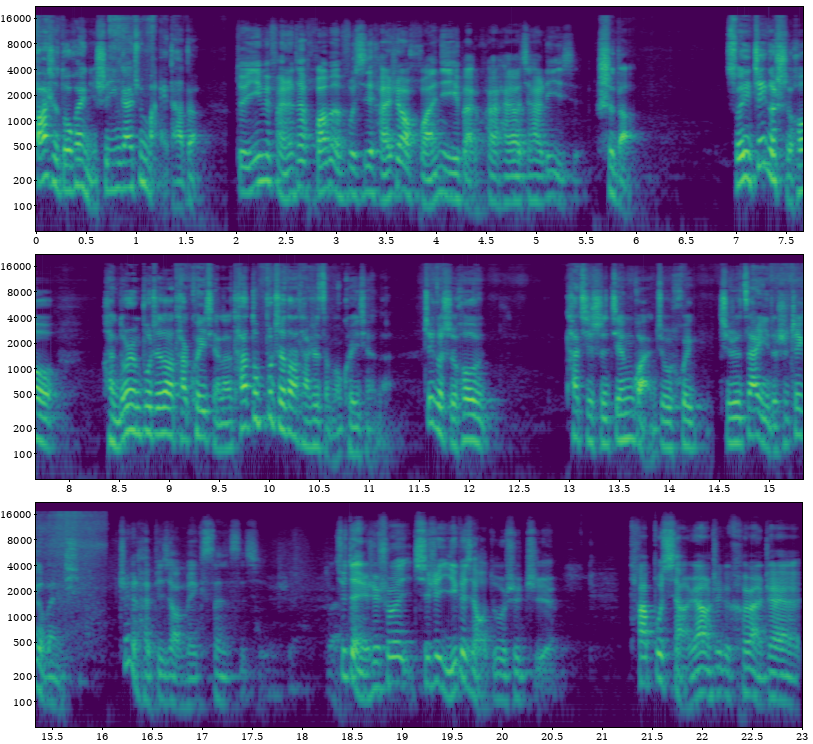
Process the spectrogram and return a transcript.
八十多块你是应该去买它的。对，因为反正它还本付息还是要还你一百块，还要加利息。是的，所以这个时候很多人不知道他亏钱了，他都不知道他是怎么亏钱的。这个时候，他其实监管就会其实在意的是这个问题。这个还比较 make sense，其实是，就等于是说，其实一个角度是指，他不想让这个可转债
